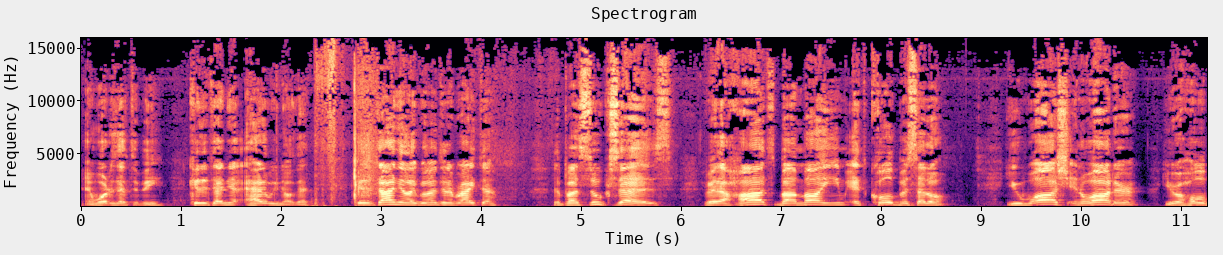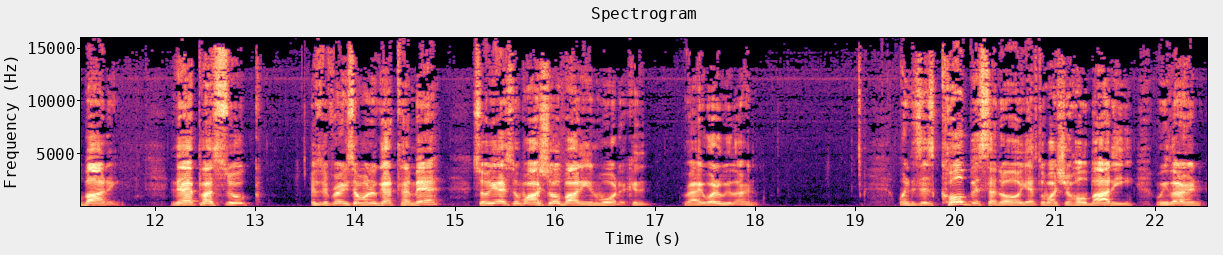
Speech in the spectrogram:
And what does that to be? Kidatanya, how do we know that? Kidatanya, like we learned in the Braita, the Pasuk says, V'lahatz b'mayim et kol besaro. You wash in water your whole body. That Pasuk is referring to someone who got tameh, so he has to wash the whole body in water. Right? What do we learn? When it says kol besaro, you have to wash your whole body. We learn ben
